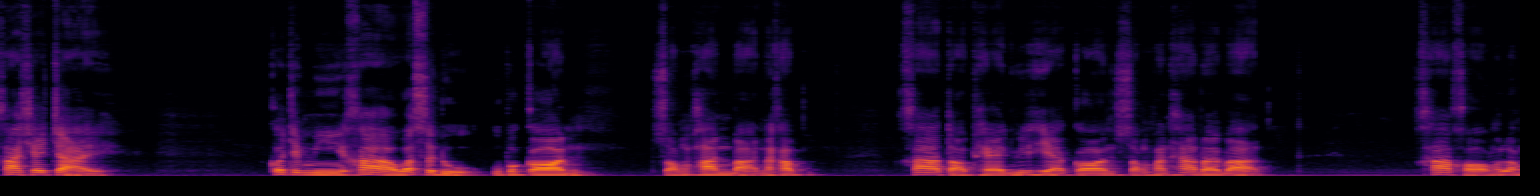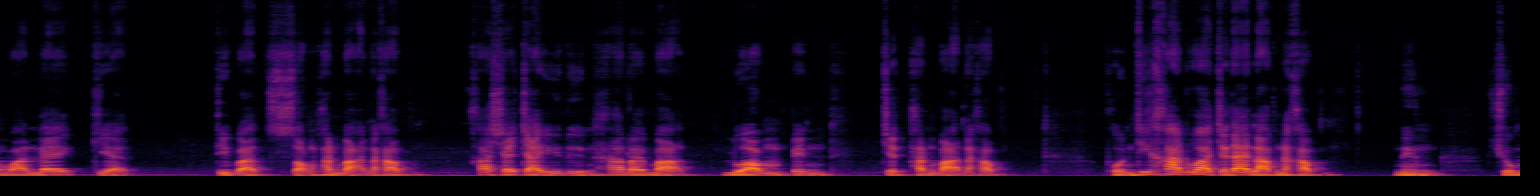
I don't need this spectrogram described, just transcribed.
ค่าใช้จ่าย ก็จะมีค่าวัสดุอุปกรณ์ 2,000 บาทนะครับ ค่าตอบแทนวิทยากร 2,500 บาท ค่าของรางวัลและเกียรติบัตร 2,000 บาทนะครับ ค่าใช้จ่ายอื่นๆ 500 บาท รวมเป็น 7,000 บาทนะครับ ผลที่คาดว่าจะได้รับนะครับ 1. ชุม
